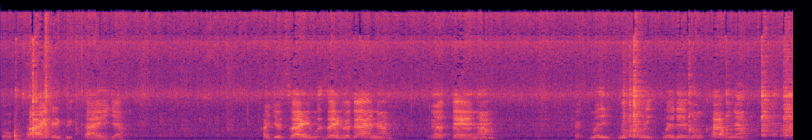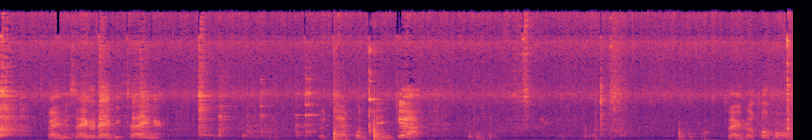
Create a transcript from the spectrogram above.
ตบท้ายด้วยพริกไทยจ้ะใครจะใส่ไม่ใส่ก็ได้นะ แล้วแต่นะ ไม่ไม่ไม่ไม่ได้บังคับนะใส่ไม่ใส่ก็ได้พริกไทยเนี่ยแล้วแต่คนกินแกใส่แล้วก็หอม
